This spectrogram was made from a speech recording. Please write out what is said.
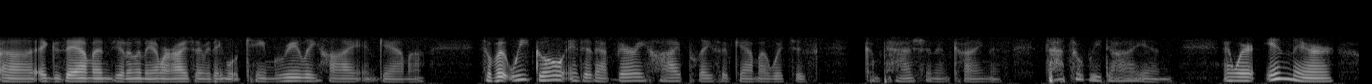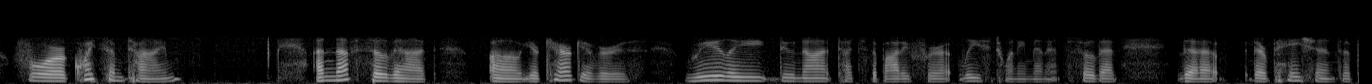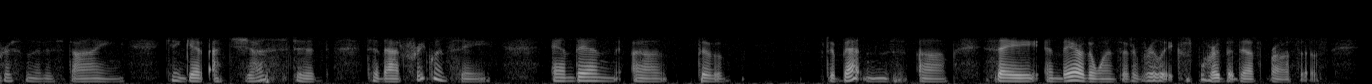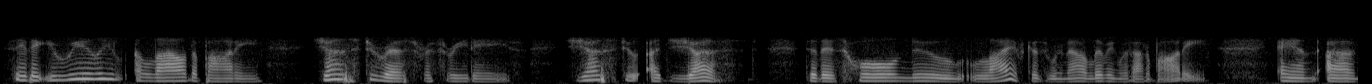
uh, examined, you know, in the MRIs and everything, came really high in gamma. So, but we go into that very high place of gamma, which is compassion and kindness. That's what we die in, and we're in there for quite some time, enough so that uh, your caregivers really do not touch the body for at least 20 minutes so that the their patient, the person that is dying, can get adjusted to that frequency. And then uh, the Tibetans uh, say, and they're the ones that have really explored the death process, say that you really allow the body just to rest for three days, just to adjust to this whole new life because we're now living without a body. And uh,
